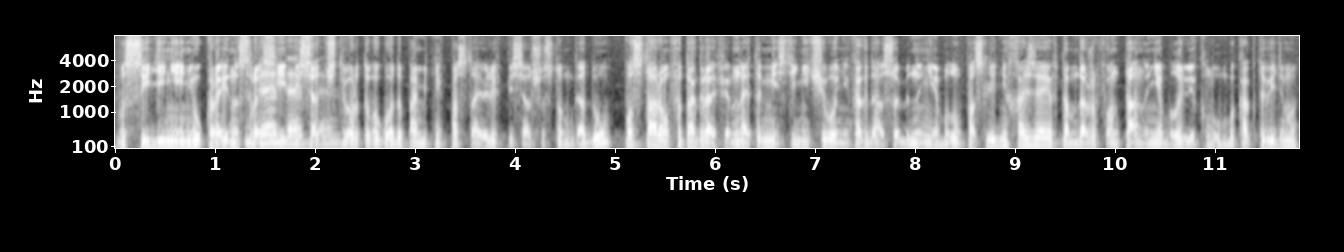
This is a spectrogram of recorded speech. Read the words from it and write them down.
воссоединения Украины с Россией 1954 года. Памятник поставили в 1956 году. По старым фотографиям на этом месте ничего никогда особенно не было у последних хозяев. Там даже фонтана не было или клумба как-то, видимо.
